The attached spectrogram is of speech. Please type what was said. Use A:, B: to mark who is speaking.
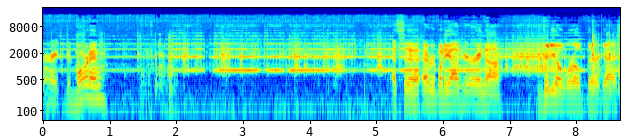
A: All right, good morning. That's uh, everybody out here in uh, video world there, guys.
